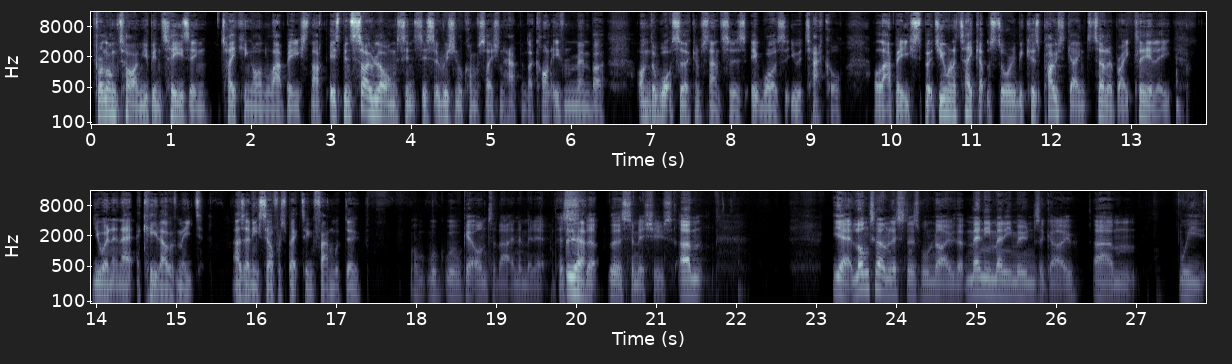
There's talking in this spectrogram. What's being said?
for a long time, you've been teasing taking on La Beast. Now it's been so long since this original conversation happened. I can't even remember under what circumstances it was that you would tackle La Beast. But do you want to take up the story because post game to celebrate? Clearly, you went and ate a kilo of meat, as any self-respecting fan would do. We'll, we'll get on to that in a minute. There's, yeah. there's some issues. Um, yeah, long term listeners will know that many, many moons ago, um, we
